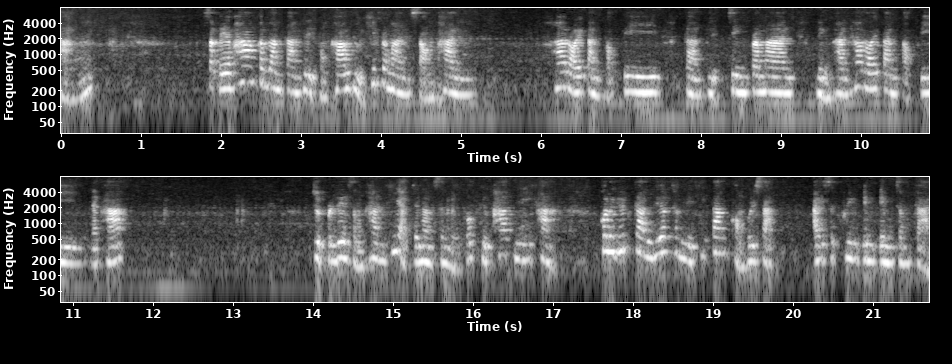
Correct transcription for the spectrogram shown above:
ถัง ศักยภาพกำลังการผลิตของเขาอยู่ที่ประมาณ 2,500 ตันต่อปี การผลิตจริงประมาณ 1,500 ตันต่อปีนะคะ จุดประเด็นสำคัญที่อยากจะนำเสนอก็คือภาพนี้ค่ะ กลยุทธ์การเลือกทำเลที่ตั้งของบริษัทไอศครีม MM จำกัด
